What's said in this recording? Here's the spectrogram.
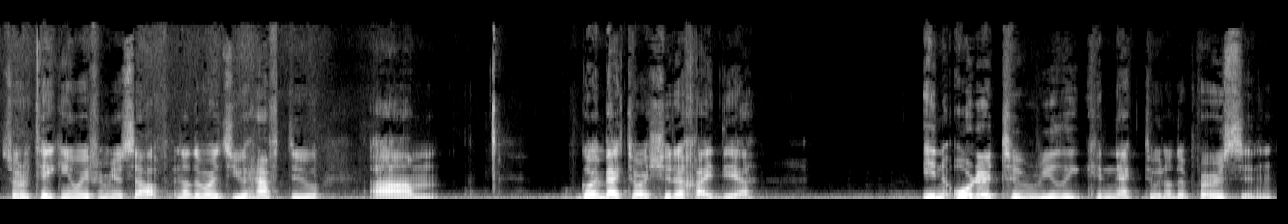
sort of taking away from yourself. In other words, you have to, um, going back to our shidduch idea, in order to really connect to another person,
